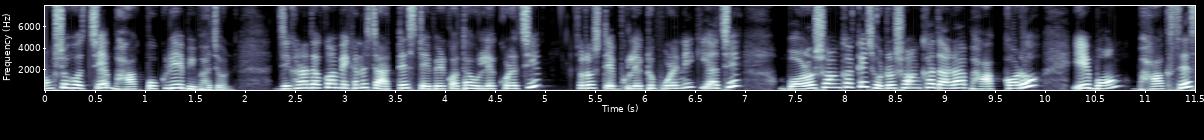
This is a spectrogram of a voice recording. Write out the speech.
অংশ হচ্ছে ভাগ প্রক্রিয়ায় বিভাজন। যেখানে দেখো আমি এখানে চারটে স্টেপের কথা উল্লেখ করেছি। ছোটো স্টেপগুলো একটু পড়ে নিই, কী আছে? বড় সংখ্যাকে ছোট সংখ্যা দ্বারা ভাগ করো এবং ভাগশেষ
